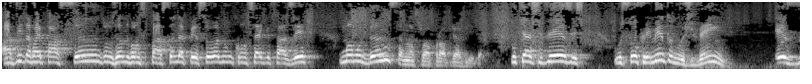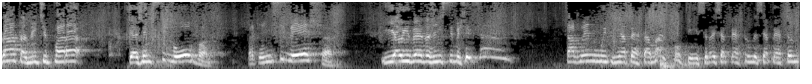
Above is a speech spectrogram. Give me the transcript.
A vida vai passando, os anos vão se passando, a pessoa não consegue fazer uma mudança na sua própria vida. Porque às vezes o sofrimento nos vem exatamente para que a gente se mova, para que a gente se mexa. E ao invés da gente se mexer, está doendo muito me apertar mais pouquinho. Você vai se apertando, se apertando,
